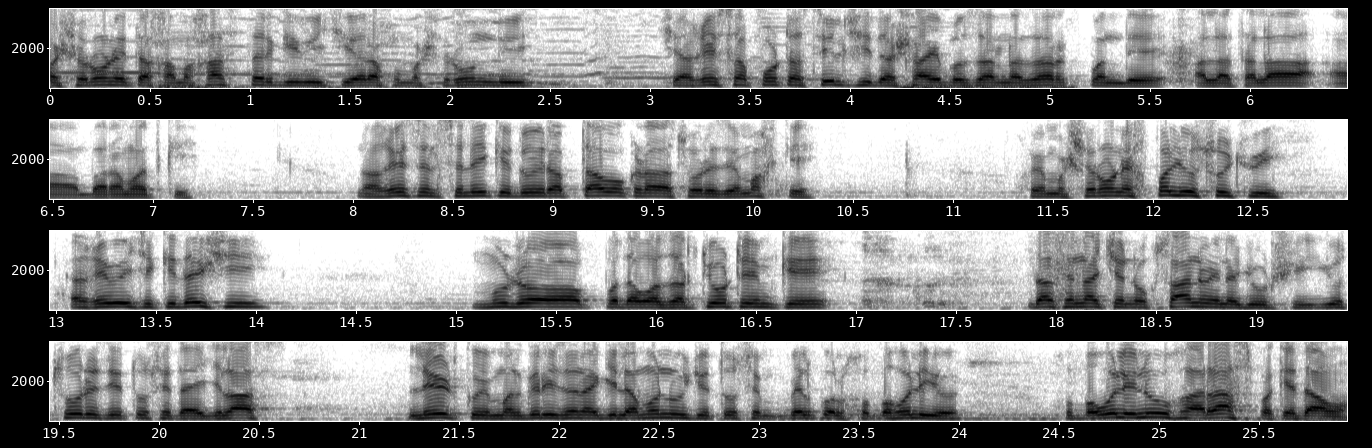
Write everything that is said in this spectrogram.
مشرونې ته خامخا سترګې وي چې یاره خو مشرون دي چې هغې سپورټ اصیل شي د شای بزر نظر باندې الله تعالی برامت کی نو هغې سلسلې کې دوی رابطه وکړه څو ورځې مخکې خو مشرونې خپل یو سوچ وي هغې وی چې کیدای شي موږ په د وزارتیو ټیم کې داسې نه چې نقصان وینه جوړ شي یو څو ورځې تاسو د اجلاس لیټ کوی ملګری زنه ګیله منو چې تاسو بالکل خو بهولي یو خو بهولي نو خو راس پکې داو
